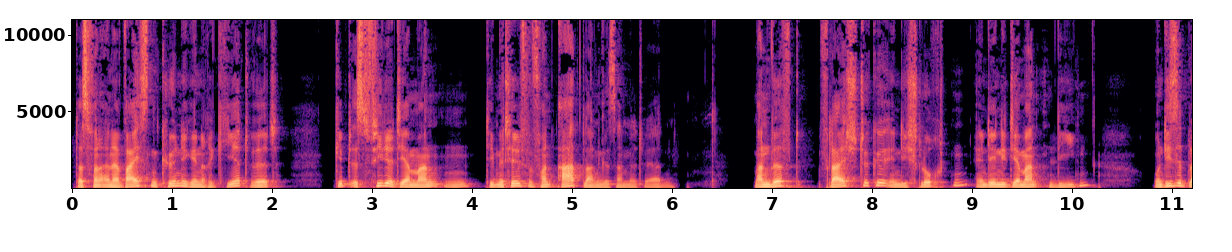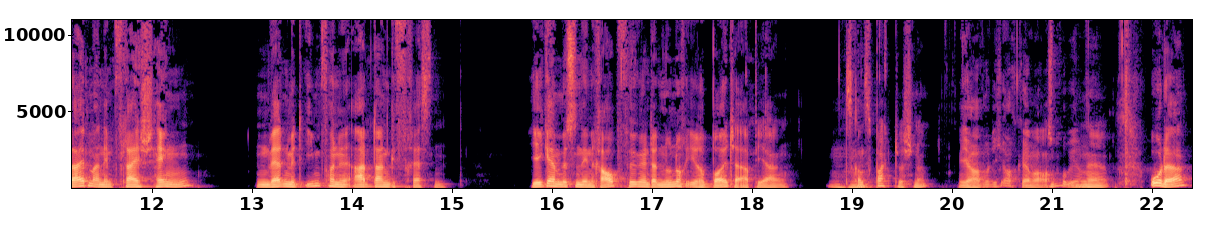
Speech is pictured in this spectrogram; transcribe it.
das von einer weißen Königin regiert wird, gibt es viele Diamanten, die mit Hilfe von Adlern gesammelt werden. Man wirft Fleischstücke in die Schluchten, in denen die Diamanten liegen, und diese bleiben an dem Fleisch hängen und werden mit ihm von den Adlern gefressen. Jäger müssen den Raubvögeln dann nur noch ihre Beute abjagen. Das ist ganz praktisch, ne? Ja, würde ich auch gerne mal ausprobieren. Ja. Oder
